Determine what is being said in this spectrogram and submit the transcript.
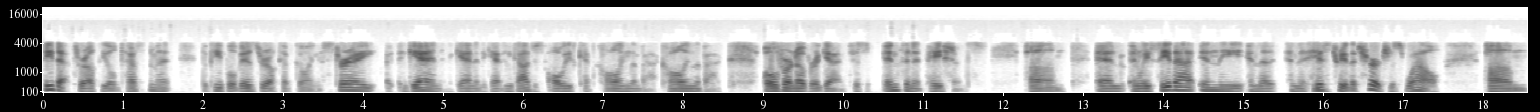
see that throughout the Old Testament the people of Israel kept going astray again and again and again, and God just always kept calling them back, calling them back, over and over again. Just infinite patience, um, and and we see that in the in the in the history of the church as well. Um,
